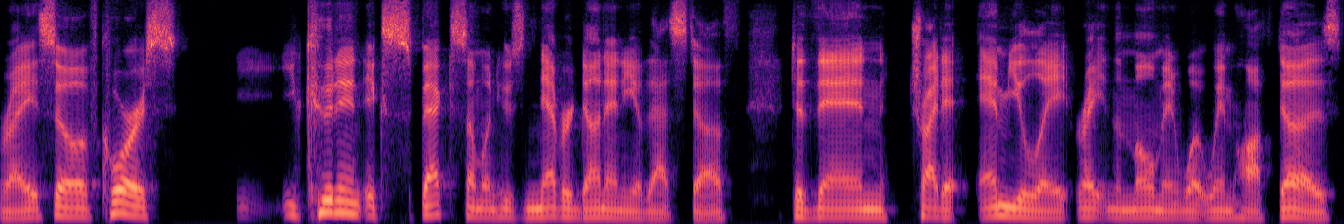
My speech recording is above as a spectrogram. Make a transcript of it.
Right. So, of course, you couldn't expect someone who's never done any of that stuff to then try to emulate right in the moment what Wim Hof does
